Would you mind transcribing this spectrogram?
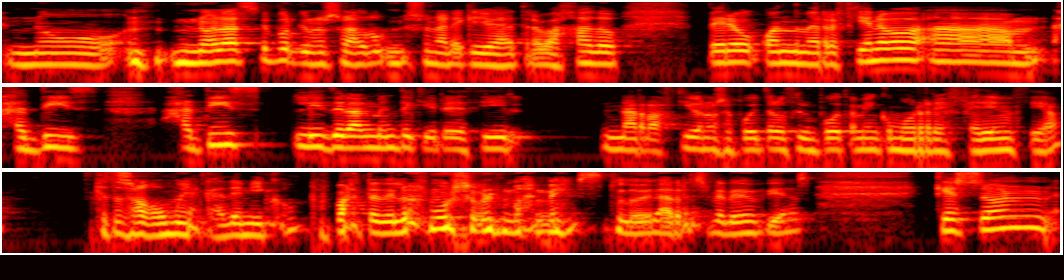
no, no las sé porque no son, no área que yo haya trabajado, pero cuando me refiero a hadith, hadith literalmente quiere decir narración o se puede traducir un poco también como referencia, que esto es algo muy académico por parte de los musulmanes, lo de las referencias, que son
